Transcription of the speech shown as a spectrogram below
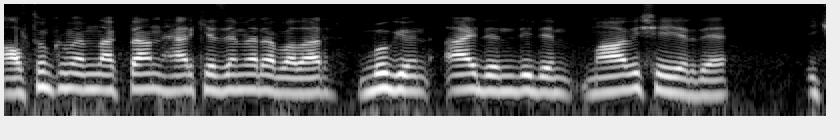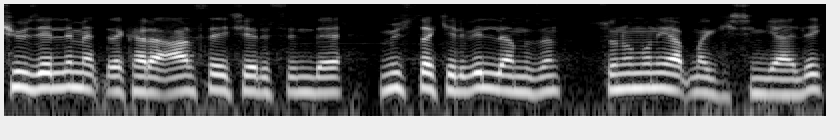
Altınkum Emlak'tan herkese merhabalar. Bugün Aydın Didim Mavişehir'de 250 metrekare arsa içerisinde müstakil villamızın sunumunu yapmak için geldik.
